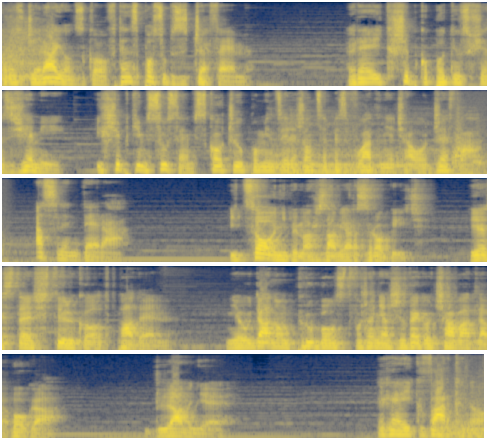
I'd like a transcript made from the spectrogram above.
rozdzielając go w ten sposób z Jeffem. Rake szybko podniósł się z ziemi i szybkim susem wskoczył pomiędzy leżące bezwładnie ciało Jeffa a Slendera. I co niby masz zamiar zrobić? Jesteś tylko odpadem. Nieudaną próbą stworzenia żywego ciała dla Boga. Dla mnie. Rake warknął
